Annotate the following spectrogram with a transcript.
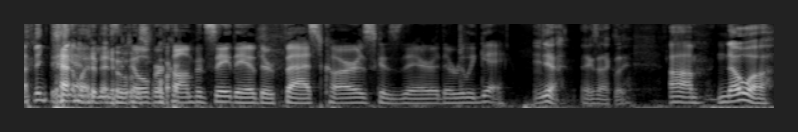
I think that Yeah, might have been who to was for. overcompensate. They have their fast cars because they're they're really gay. Yeah, exactly. Um, Noah,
